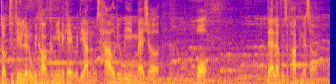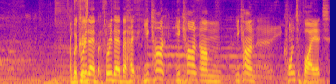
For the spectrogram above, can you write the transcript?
Doctor Dolittle. We can't communicate with the animals. How do we measure what their levels of happiness are? through their through their behavior. You can't you can't um you can't uh, quantify it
